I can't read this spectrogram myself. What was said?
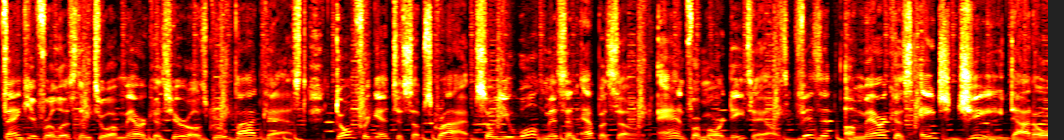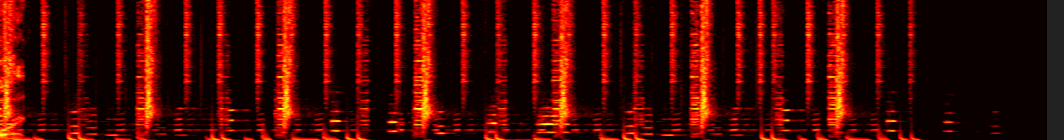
Thank you for listening to America's Heroes Group podcast. Don't forget to subscribe so you won't miss an episode. And for more details, visit americashg.org.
